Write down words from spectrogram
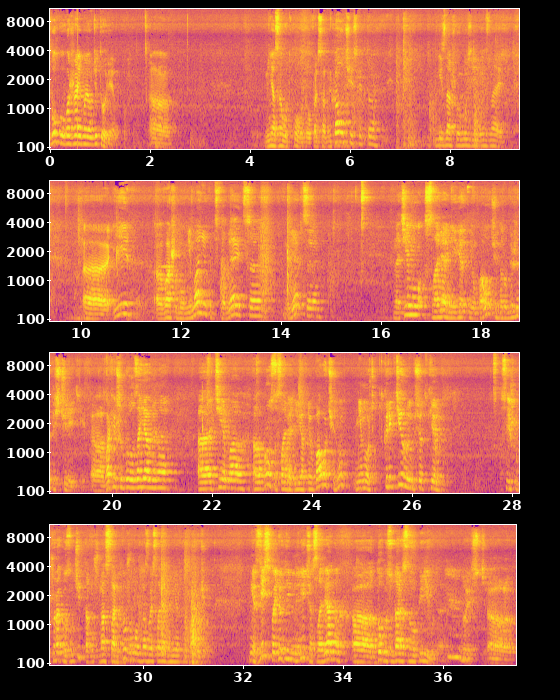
Глубоко уважаемая аудитория, а, меня зовут Колоколов Александр Михайлович, если кто из нашего музея не знает. А, и вашему вниманию представляется лекция на тему «Славяне Верхнего Получья на рубеже тысячелетий». А, в афише было заявлено тема просто «Славяне Верхнего Получья», ну, немножечко подкорректируем, все-таки слишком широко звучит, потому что нас с вами тоже можно назвать славянами верхнего поручия. Нет, здесь пойдет именно речь о славянах э, до государственного периода, то есть э,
